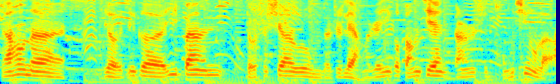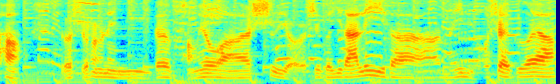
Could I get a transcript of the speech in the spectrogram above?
然后呢。有这个一般都是 share room 的，这两个人一个房间，当然是同性了哈。有时候呢，你的朋友啊、室友是个意大利的美女或帅哥呀，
